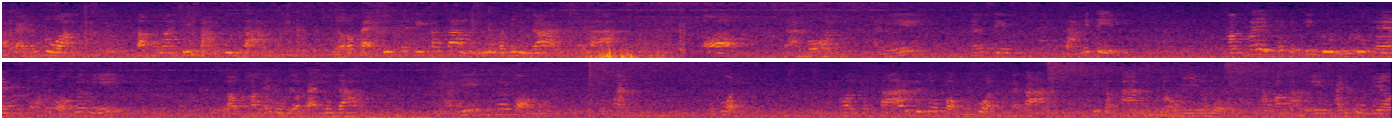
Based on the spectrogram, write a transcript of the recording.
สับไก่ทั้งตัวสับประมาณชิ้น3คูณ3เดี๋ยวเราแปะคลิปแค่คลิปสั้นๆหรือรูปมาให้ดูได้นะครับอ๋อด้านบน อันนี้เครื่องซิมสามมิ ติทำให้แพ็กเกจจิ้งดูหรูดูแพงของที่บอกเรื่องนี้ เราทำให้ดูเดี๋ยวแปะรูปได้ อันนี้ที่เครื่องกล่องหมูหมักหมูบดตอนซ้ายคือตัวกล่องหมูบดนะคะที่สำคัญเรามีระบบทำความสะอาดตัวเองภายในกลุ่มเดียว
